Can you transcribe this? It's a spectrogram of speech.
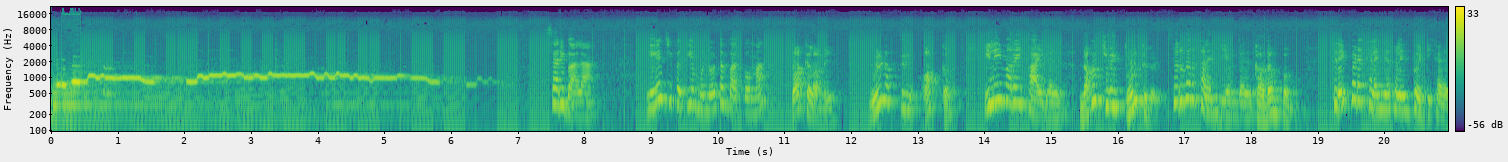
சரி பாலா. நிகழ்ச்சி பற்றிய முன்னோட்டம் பார்ப்போமா? பார்க்கலாமே. ஈழத்து ஆக்கம். இலைமறை காய்கள். நகைச்சுவை துணுக்குகள். சிறுவர் களஞ்சியங்கள். கதம்பம். திரைப்பட கலைஞர்களின் பேட்டிகள்.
